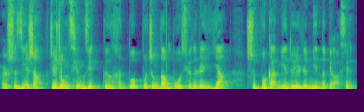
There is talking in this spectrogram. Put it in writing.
而实际上这种情景跟很多不正当夺权的人一样，是不敢面对人民的表现。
